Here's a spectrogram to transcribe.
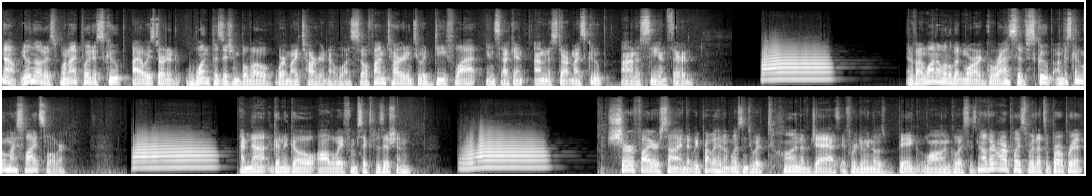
Now, you'll notice when I played a scoop, I always started one position below where my target note was. So if I'm targeting to a D flat in second, I'm gonna start my scoop on a C in third. And if I want a little bit more aggressive scoop, I'm just gonna move my slide slower. I'm not gonna go all the way from sixth position surefire sign that we probably haven't listened to a ton of jazz if we're doing those big long glisses. Now there are places where that's appropriate,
